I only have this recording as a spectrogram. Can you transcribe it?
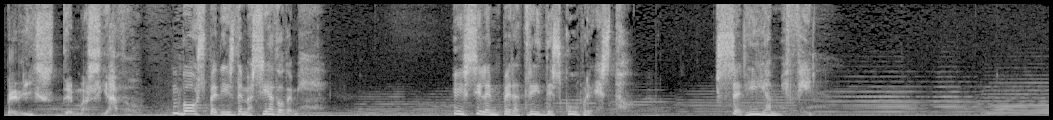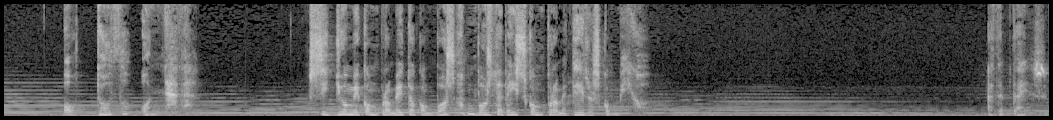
pedís demasiado. Vos pedís demasiado de mí. Y si la emperatriz descubre esto, sería mi fin. O todo o nada. Si yo me comprometo con vos, vos debéis comprometeros conmigo. ¿Aceptáis?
